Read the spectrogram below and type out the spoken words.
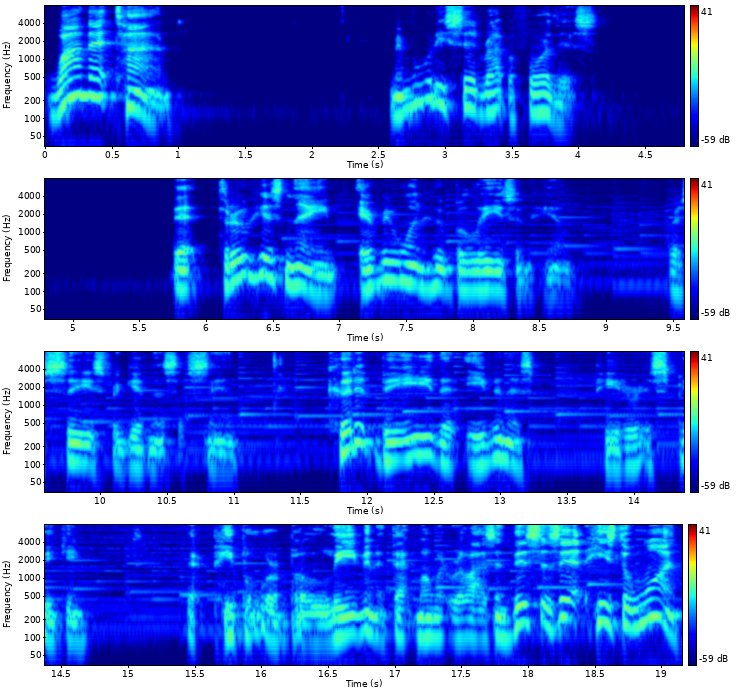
Why that time? Remember what he said right before this that through his name, everyone who believes in him receives forgiveness of sin. Could it be that even as Peter is speaking, that people were believing at that moment, realizing this is it, he's the one.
